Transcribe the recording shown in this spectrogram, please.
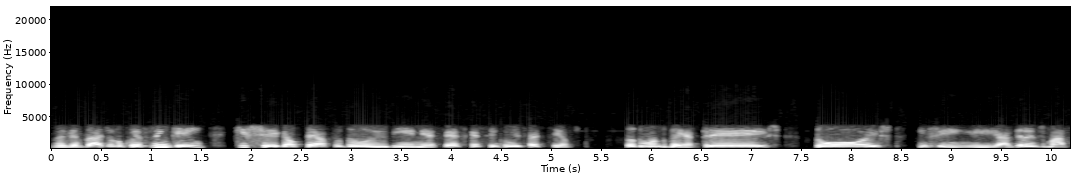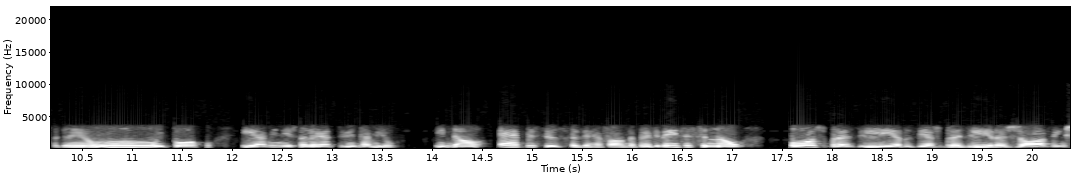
Na verdade, eu não conheço ninguém que chegue ao teto do INSS, que é 5.700. Todo mundo ganha 3, 2, enfim, a grande massa ganha um e pouco e a ministra ganha 30 mil. Então, é preciso fazer reforma da Previdência, senão os brasileiros e as brasileiras jovens,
